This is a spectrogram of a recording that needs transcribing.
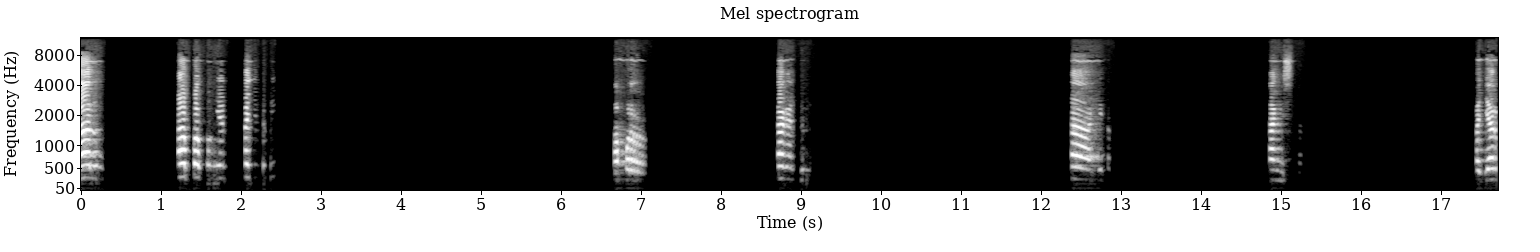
lalu apa pun yang namanya demikian baper kita nangis. Fajar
